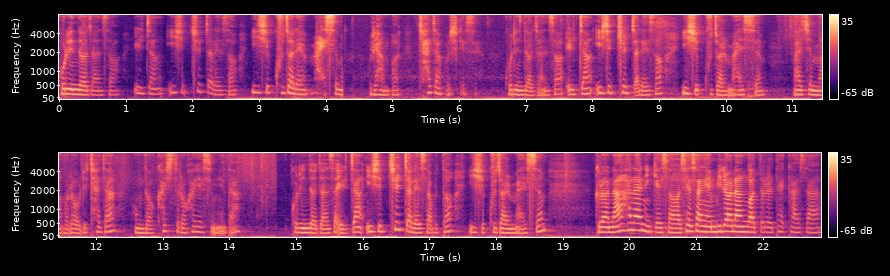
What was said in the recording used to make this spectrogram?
고린도전서 1장 27절에서 29절의 말씀을 우리 한번 찾아보시겠어요? 고린도전서 1장 27절에서 29절 말씀 마지막으로 우리 찾아 봉독하시도록 하겠습니다. 고린도전서 1장 27절에서부터 29절 말씀 그러나 하나님께서 세상에 미련한 것들을 택하사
